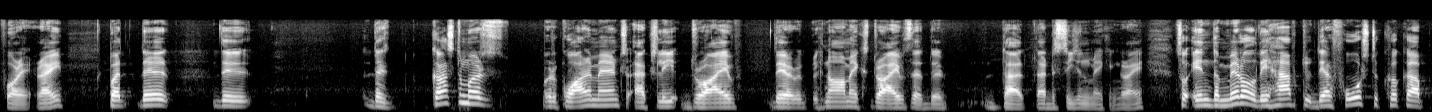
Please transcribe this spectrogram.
for it, right? But the, the, the customers' requirements actually drive their economics drives the, the, that, that decision making, right? So in the middle, they have to, they're forced to cook up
